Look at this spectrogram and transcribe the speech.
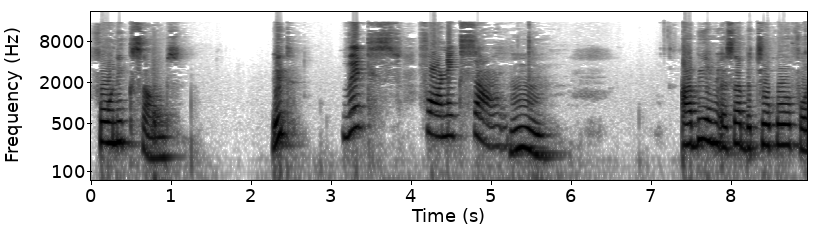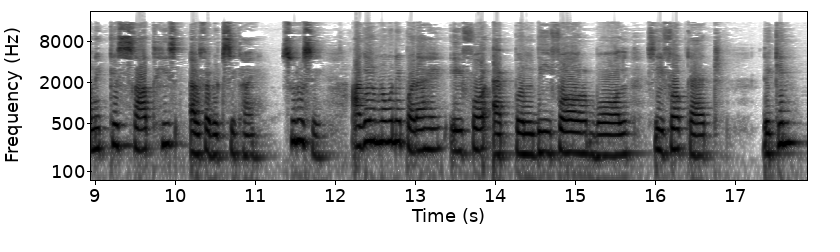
phonic sounds. With? With phonic sound. Hmm. आप भी हम ऐसा बच्चों को फोनिक के साथ ही अल्फ़ाबेट सिखाएँ शुरू से आगे हम लोगों ने पढ़ा है A for apple B for ball C for cat लेकिन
